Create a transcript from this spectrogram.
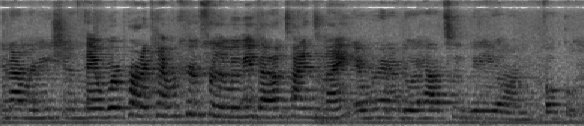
and I'm Raneisha. And we're part of camera crew for the movie Valentine's Night. And we're gonna do a how-to video on focal.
